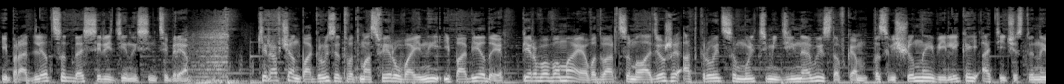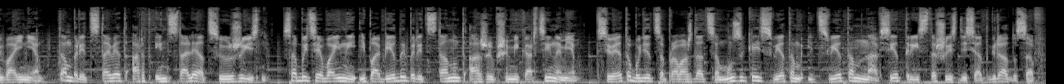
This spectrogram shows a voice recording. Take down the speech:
и продлятся до середины сентября. Кировчан погрузят в атмосферу войны и победы. 1 мая во Дворце молодежи откроется мультимедийная выставка, посвященная Великой Отечественной войне. Там представят арт-инсталляцию «Жизнь». События войны и победы предстанут ожившими картинами. Все это будет сопровождаться музыкой, светом и цветом на все 360 градусов.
